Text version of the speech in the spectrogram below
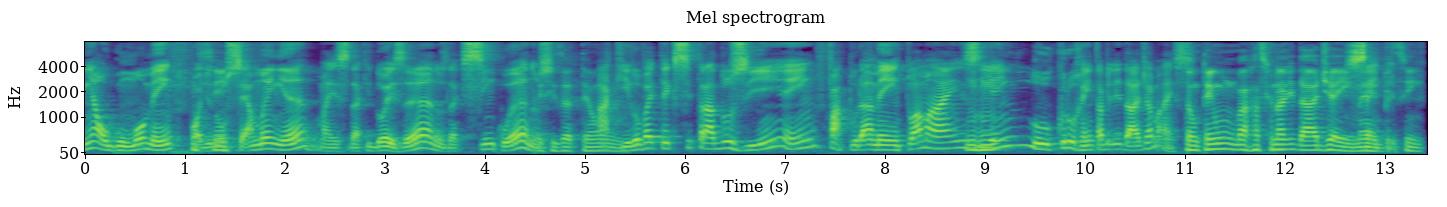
em algum momento, pode Sim. não ser amanhã, mas daqui dois anos, daqui cinco anos, um... aquilo vai ter que se traduzir em faturamento a mais uhum. e em lucro, rentabilidade a mais. Então tem uma racionalidade aí, né? Sempre. Sim.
